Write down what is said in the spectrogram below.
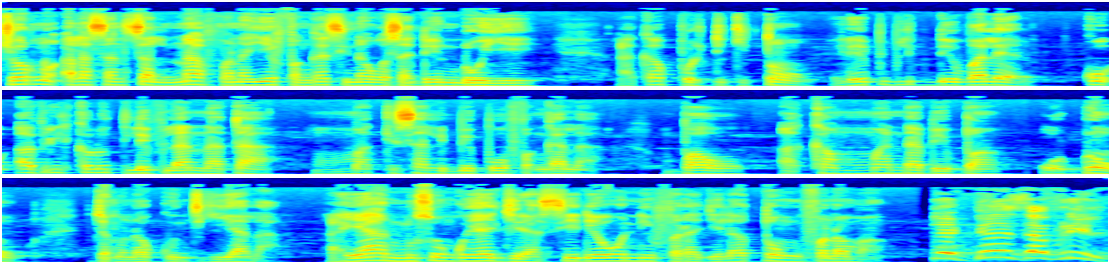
corno alasan sal n'a fana ye fanga sina wasaden dɔ ye a ka politikitɔn republique de valeur ko avril kalo tile fila nata makisali bɛ bɔ fanga la baw a ka manda bɛ ban o don jamana kuntigiya la a y'a nusɔngoya jira CEDEAO ni farajɛla tɔnw fana ma le 2 avril,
